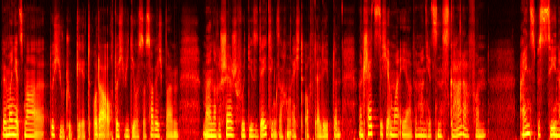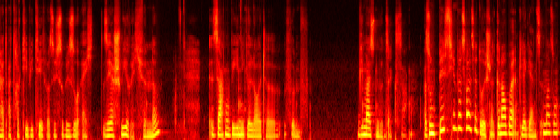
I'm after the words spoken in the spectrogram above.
wenn man jetzt mal durch YouTube geht oder auch durch Videos, das habe ich bei meiner Recherche für diese Dating-Sachen echt oft erlebt, dann man schätzt sich immer eher, wenn man jetzt eine Skala von 1 bis 10 hat Attraktivität, was ich sowieso echt sehr schwierig finde, sagen wenige Leute 5. Die meisten würden 6 sagen. Also ein bisschen besser als der Durchschnitt, genau bei Intelligenz. Immer so ein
